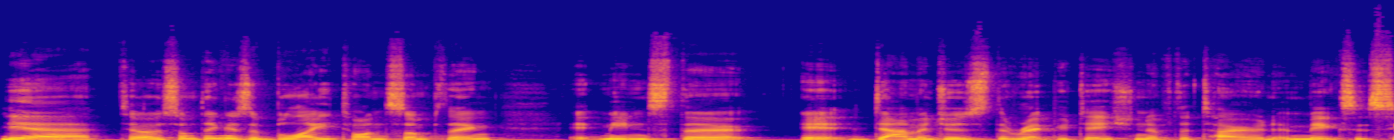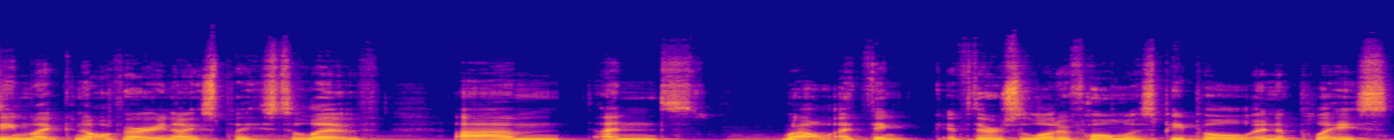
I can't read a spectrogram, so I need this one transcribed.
Yeah, so something is a blight on something, it means that it damages the reputation of the town. It makes it seem like not a very nice place to live. Um, and, well, I think if there's a lot of homeless people in a place,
